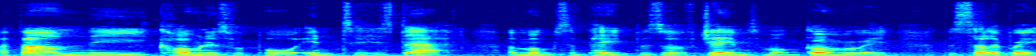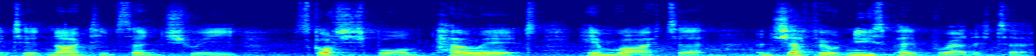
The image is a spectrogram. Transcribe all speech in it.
I found the coroner's report into his death amongst some papers of James Montgomery, the celebrated 19th century Scottish born poet, hymn writer, and Sheffield newspaper editor.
